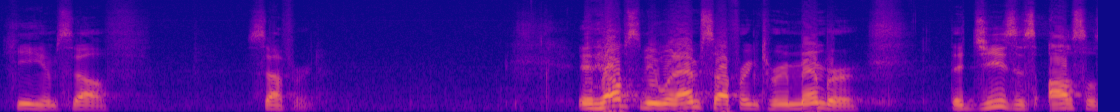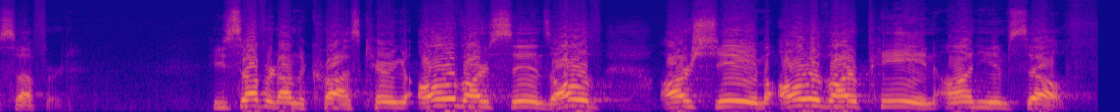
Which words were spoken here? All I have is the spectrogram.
He Himself suffered. It helps me when I'm suffering to remember that Jesus also suffered. He suffered on the cross, carrying all of our sins, all of our shame, all of our pain on himself,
